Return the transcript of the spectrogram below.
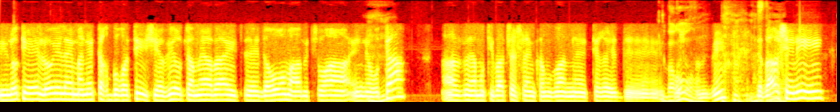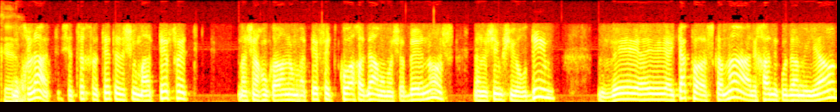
ואם לא, תהיה, לא יהיה להם מענה תחבורתי שיביא אותם מהבית אה, דרומה בצורה אה, נאותה, אז המוטיבציה שלהם כמובן אה, תרד. ברור. דבר שני, כן. מוחלט, שצריך לתת איזושהי מעטפת, מה שאנחנו קראנו מעטפת כוח אדם או משאבי אנוש, לאנשים שיורדים, והייתה כבר הסכמה על 1.1 מיליארד.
